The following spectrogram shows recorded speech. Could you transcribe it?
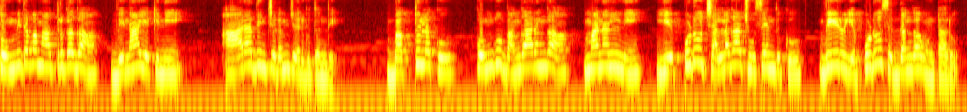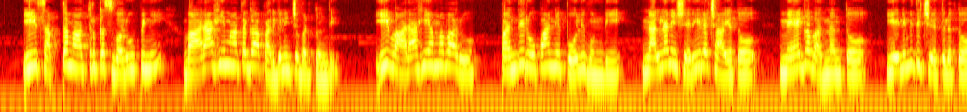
తొమ్మిదవ మాతృకగా వినాయకిని ఆరాధించడం జరుగుతుంది. భక్తులకు కొంగు బంగారంగా మనల్ని ఎప్పుడూ చల్లగా చూసేందుకు వీరు ఎప్పుడూ సిద్ధంగా ఉంటారు. ఈ సప్తమాతృక స్వరూపిణి వారాహిమాతగా పరిగణించబడుతుంది. ఈ వారాహి అమ్మవారు పంది రూపాన్ని పోలి ఉండి నల్లని శరీర ఛాయతో మేఘవర్ణంతో ఎనిమిది చేతులతో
